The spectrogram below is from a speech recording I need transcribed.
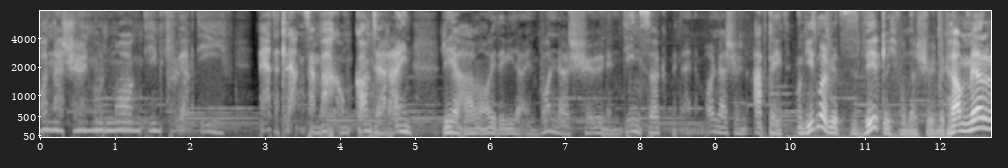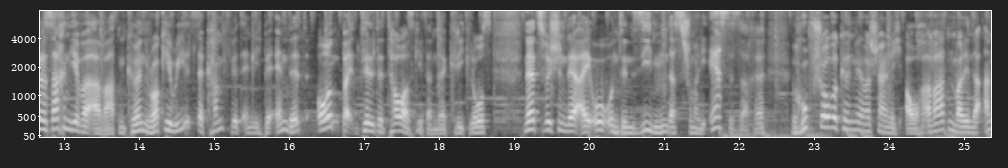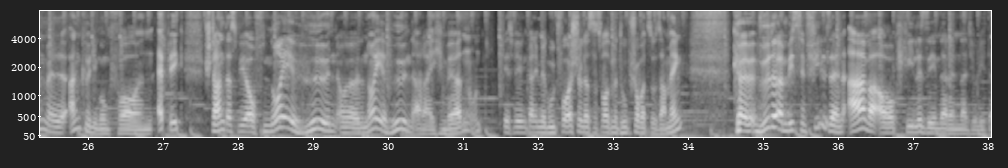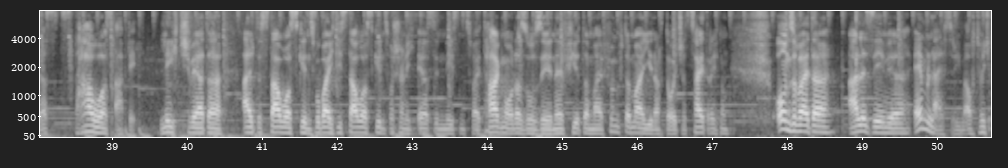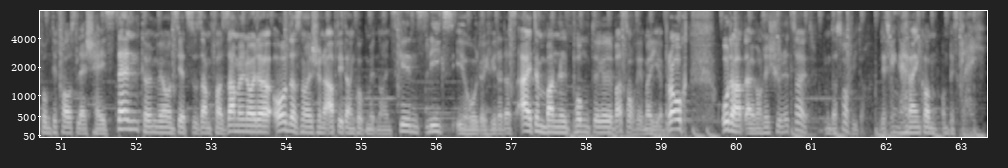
Wunderschönen guten Morgen, Team Frühaktiv. Werdet langsam wach und kommt herein. Wir haben heute wieder einen wunderschönen Dienstag mit einem wunderschönen Update. Und diesmal wird es wirklich wunderschön. Wir haben mehrere Sachen, die wir erwarten können. Rocky Reels, der Kampf wird endlich beendet. Und bei Tilted Towers geht dann der Krieg los. Ne, zwischen der IO und den 7. Das ist schon mal die erste Sache. Hubschrauber können wir wahrscheinlich auch erwarten, weil in der Anmel Ankündigung von Epic stand, dass wir auf neue Höhen, äh, neue Höhen erreichen werden. Und deswegen kann ich mir gut vorstellen, dass das was mit Hubschrauber zusammenhängt. Würde ein bisschen viel sein, aber auch viele sehen darin natürlich das Star Wars Update. Lichtschwerter, alte Star Wars Skins, wobei ich die Star Wars Skins wahrscheinlich erst in den nächsten zwei Tagen oder so sehe, ne? 4. Mai, 5. Mai, je nach deutscher Zeitrechnung und so weiter. Alles sehen wir im Livestream auf twitch.tv slash heystan. Können wir uns jetzt zusammen versammeln, Leute, und das neue schöne Update angucken mit neuen Skins, Leaks. Ihr holt euch wieder das Item Bundle, Punkte, was auch immer ihr braucht oder habt einfach eine schöne Zeit. Und das hoffe ich doch. Deswegen hereinkommen und bis gleich.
